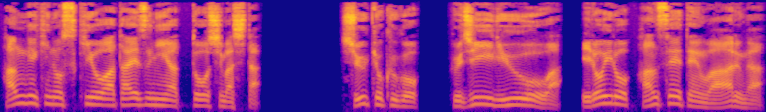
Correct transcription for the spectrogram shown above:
反撃の隙を与えずに圧倒しました。終局後、藤井竜王は、いろいろ反省点はあるが、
